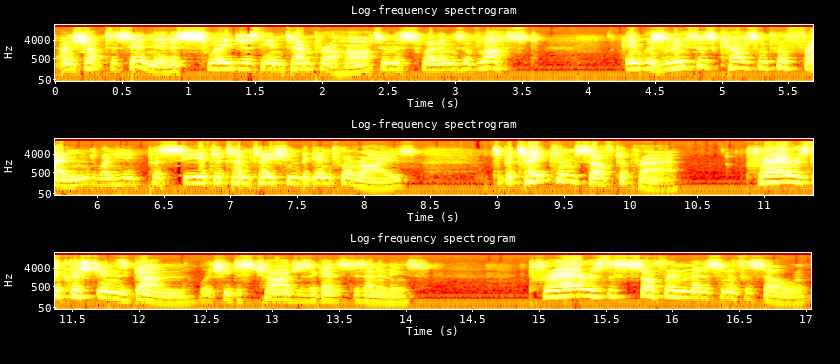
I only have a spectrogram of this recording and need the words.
and shut to sin. It assuages the intemperate heart and the swellings of lust. It was Luther's counsel to a friend when he perceived a temptation begin to arise to betake himself to prayer. Prayer is the Christian's gun which he discharges against his enemies. Prayer is the sovereign medicine of the soul.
